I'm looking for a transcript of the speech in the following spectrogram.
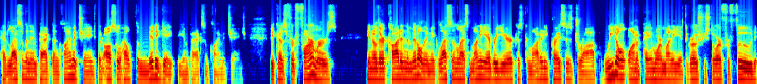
had less of an impact on climate change, but also help them mitigate the impacts of climate change. Because for farmers, you know, they're caught in the middle. They make less and less money every year because commodity prices drop. We don't want to pay more money at the grocery store for food.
